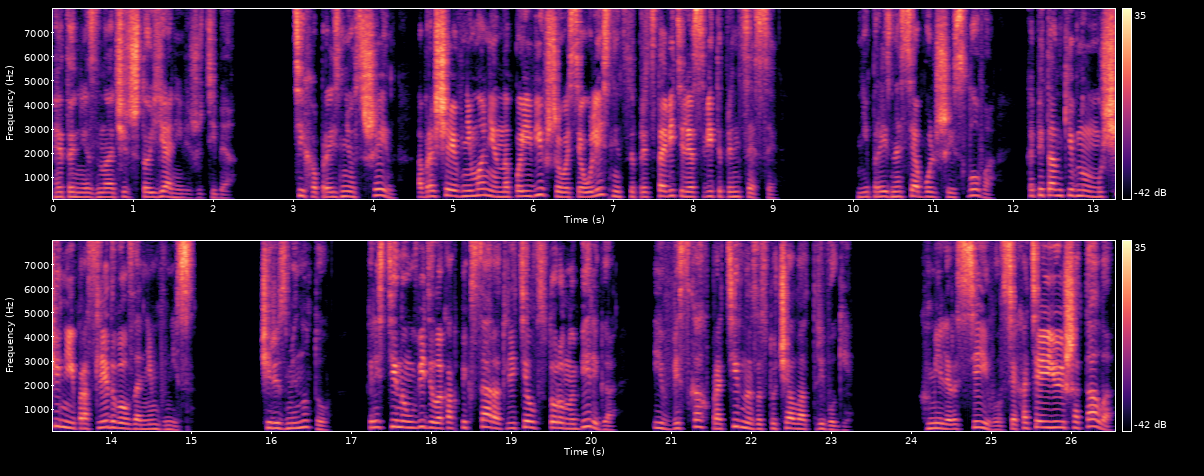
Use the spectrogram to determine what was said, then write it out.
это не значит, что я не вижу тебя. Тихо произнес Шейн, обращая внимание на появившегося у лестницы представителя свиты принцессы. Не произнося больше и слова, капитан кивнул мужчине и проследовал за ним вниз. Через минуту Кристина увидела, как Пиксар отлетел в сторону берега, и в висках противно застучало от тревоги. Хмель рассеивался, хотя ее и шатало,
